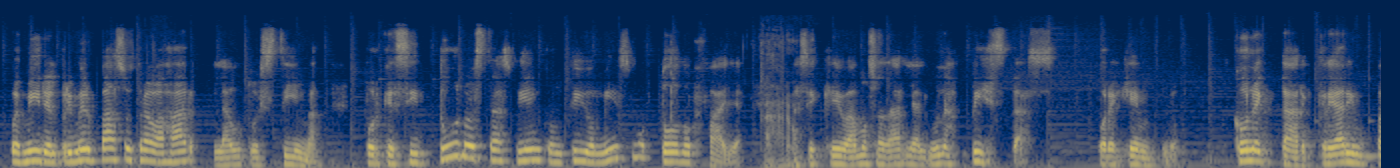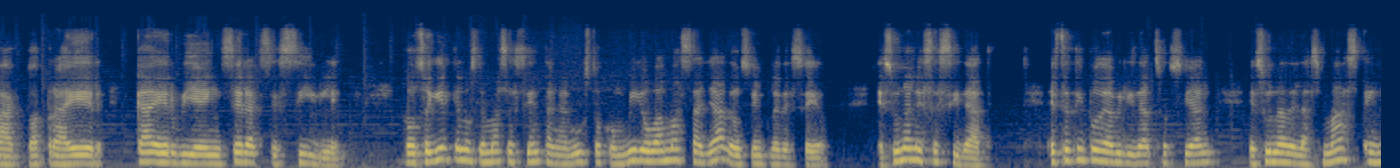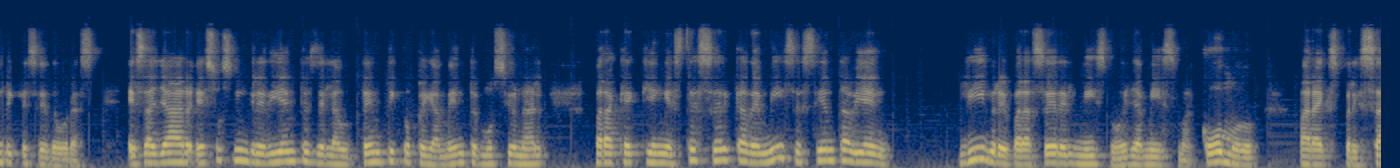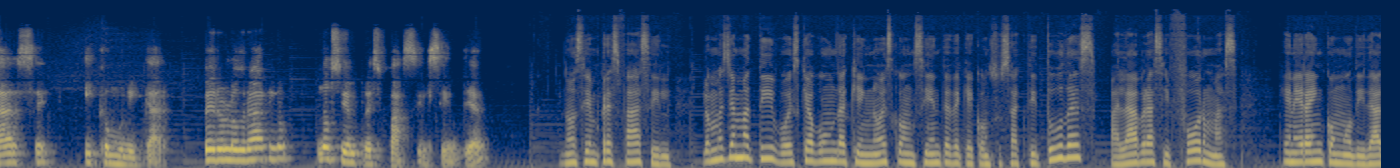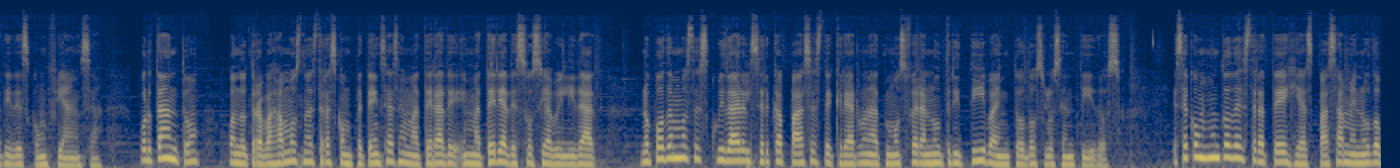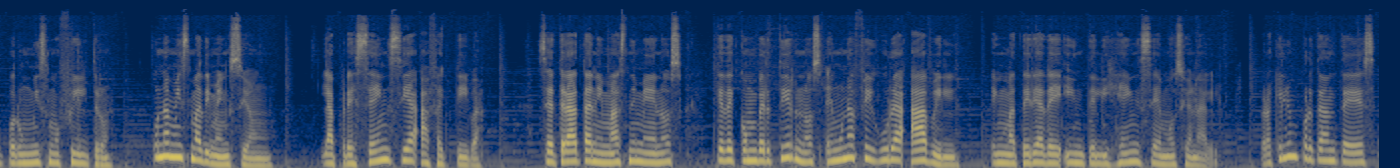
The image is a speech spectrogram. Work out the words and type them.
Pues mire, el primer paso es trabajar la autoestima, porque si tú no estás bien contigo mismo, todo falla. Así que vamos a darle algunas pistas. Por ejemplo, conectar, crear impacto, atraer, caer bien, ser accesible. Conseguir que los demás se sientan a gusto conmigo va más allá de un simple deseo. Es una necesidad. Este tipo de habilidad social es una de las más enriquecedoras es hallar esos ingredientes del auténtico pegamento emocional para que quien esté cerca de mí se sienta bien, libre para ser él mismo, ella misma, cómodo para expresarse y comunicar. Pero lograrlo no siempre es fácil, Cintia. No siempre es fácil. Lo más llamativo es que abunda quien no es consciente de que con sus actitudes, palabras y formas genera incomodidad y desconfianza. Por tanto, cuando trabajamos nuestras competencias en materia, de, en materia de sociabilidad, no podemos descuidar el ser capaces de crear una atmósfera nutritiva en todos los sentidos. Ese conjunto de estrategias pasa a menudo por un mismo filtro, una misma dimensión, la presencia afectiva. Se trata ni más ni menos que de convertirnos en una figura hábil en materia de inteligencia emocional. Pero aquí lo importante es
